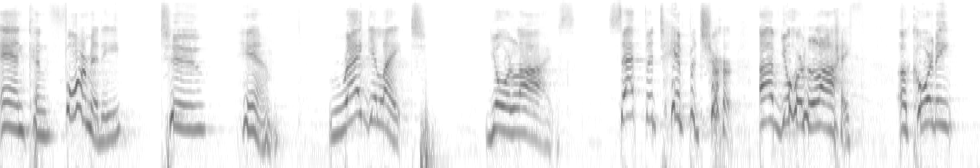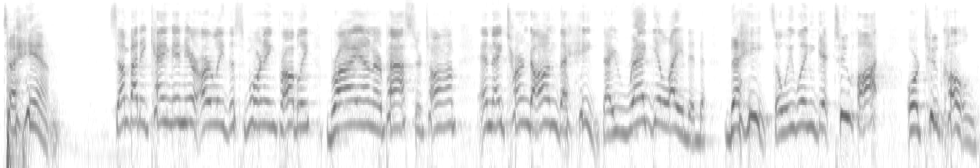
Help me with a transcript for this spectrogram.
and conformity to him. Regulate your lives. Set the temperature of your life according to Him. Somebody came in here early this morning, probably Brian or Pastor Tom, and they turned on the heat. They regulated the heat so we wouldn't get too hot or too cold.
